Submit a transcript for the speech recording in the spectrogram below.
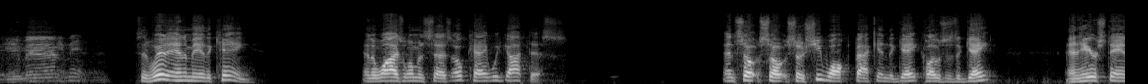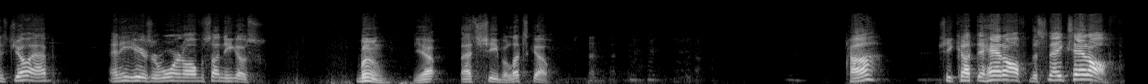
Amen. He said, We're the enemy of the king. And the wise woman says, Okay, we got this. And so, so, so she walks back in the gate, closes the gate, and here stands Joab, and he hears her roar, and all of a sudden he goes, Boom. Yep, that's Sheba. Let's go. Huh? She cut the head off, the snake's head off.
